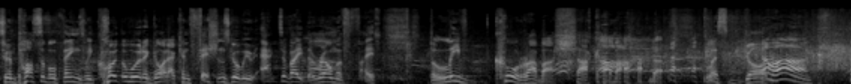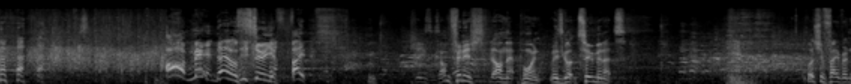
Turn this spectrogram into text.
to impossible things. We quote the word of God, our confession's good, we activate the realm of faith. Believe. Bless God. Come on. Oh man, that'll stir your faith. Jesus, I'm finished on that point. He's got two minutes. What's your favourite?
